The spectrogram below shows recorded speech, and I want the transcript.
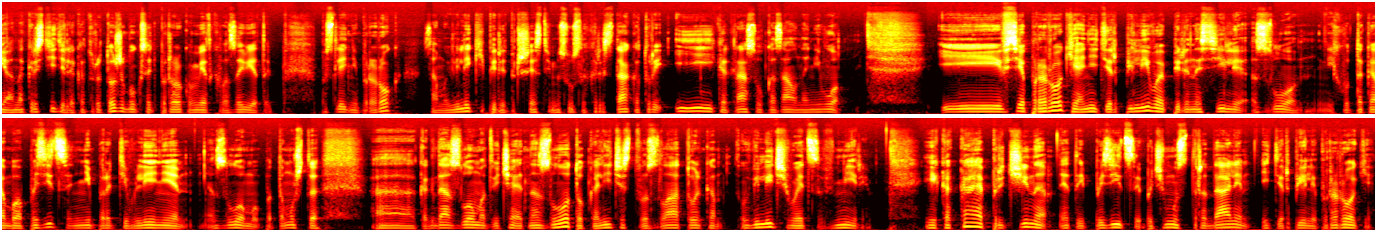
Иоанна Крестителя, который тоже был, кстати, пророком Ветхого Завета. Последний пророк, самый великий перед пришествием Иисуса Христа, который и как раз указал на него. И все пророки, они терпеливо переносили зло. Их вот такая была позиция непротивления злому, потому что а, когда злом отвечает на зло, то количество зла только увеличивается в мире. И какая причина этой позиции? Почему страдали и терпели пророки?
